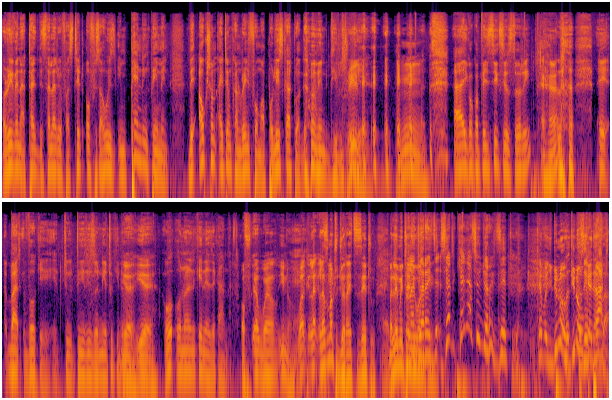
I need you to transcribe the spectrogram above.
or even attach the salary of a state officer who is impending payment the auction item can range from a police car to a government bill Really? Ah, iko kwa page 6 hiyo story Uh-huh. eh, but okay tu- tuirizonie tu kidogo Yeah, yeah. Unaona nika inawezekana Of, uh, well, you know, well, la- lazima tujue rights zetu. But let me tell you one thing. kenya ujua rights zetu Kev, you do know, do you know who Kenyans are?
